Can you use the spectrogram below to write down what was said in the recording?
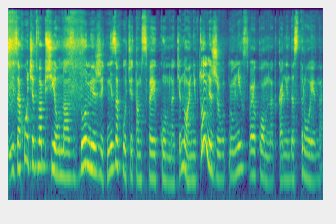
И захочет вообще у нас в доме жить, не захочет там в своей комнате. Ну, они в доме живут, но у них своя комнатка недостроена.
